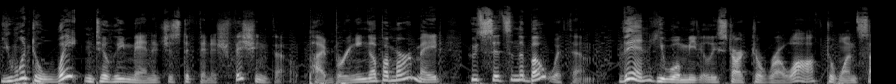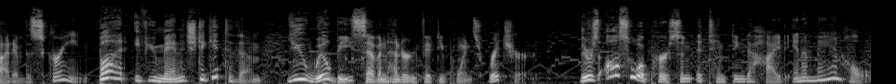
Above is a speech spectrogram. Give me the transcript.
You want to wait until he manages to finish fishing, though, by bringing up a mermaid who sits in the boat with him. Then he will immediately start to row off to one side of the screen. But if you manage to get to them, you will be 750 points richer. There's also a person attempting to hide in a manhole.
